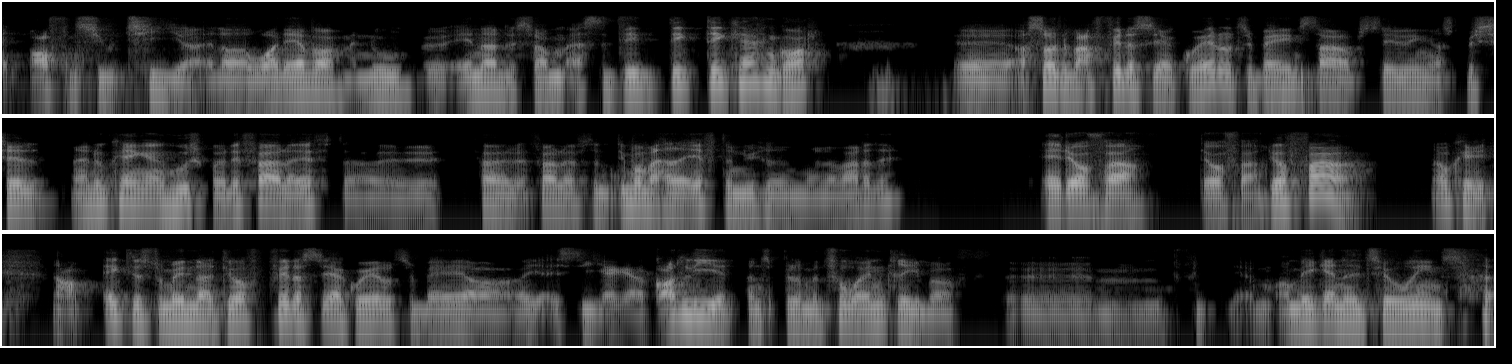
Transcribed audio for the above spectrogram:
en offensiv tier, eller whatever men nu øh, ender det som. Altså det, det, det kan han godt. Øh, og så er det bare fedt at se Aguero tilbage i en startopstilling, og specielt, nej, nu kan jeg ikke engang huske, var det før eller efter, øh, før, før eller efter, det må være havde efter nyheden, eller var det det? Ja, det var før. Det var før. Det var før? Okay, Nå, ikke desto mindre, det var fedt at se Aguero tilbage, og, jeg, jeg kan godt lide, at man spiller med to angriber, øh, om ikke andet i teorien, så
